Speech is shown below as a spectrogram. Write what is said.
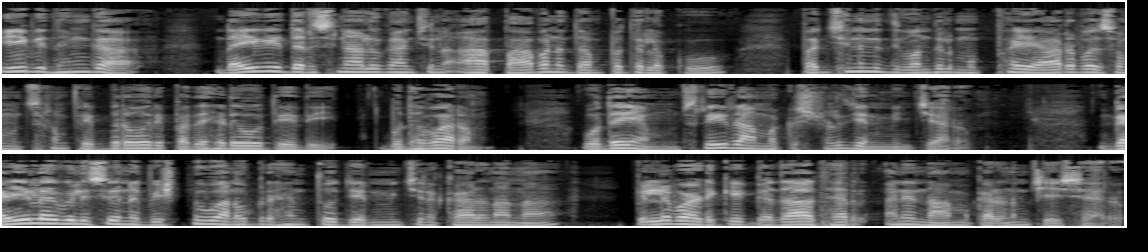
ఈ విధంగా దైవీ దర్శనాలుగాంచిన ఆ పావన దంపతులకు పద్దెనిమిది వందల ముప్పై ఆరవ సంవత్సరం ఫిబ్రవరి పదిహేడవ తేదీ బుధవారం ఉదయం శ్రీరామకృష్ణులు జన్మించారు. గయలో వెలిసిన విష్ణువు అనుగ్రహంతో జన్మించిన కారణాన పిల్లవాడికి గదాధర్ అని నామకరణం చేశారు.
